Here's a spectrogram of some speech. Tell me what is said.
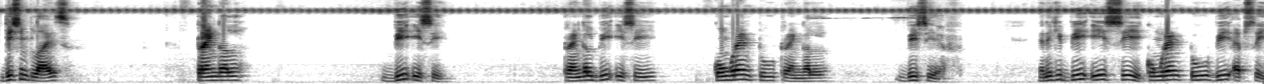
this implies triangle B E C triangle B E C congruent to triangle B C F यानी कि B E C congruent to B F C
